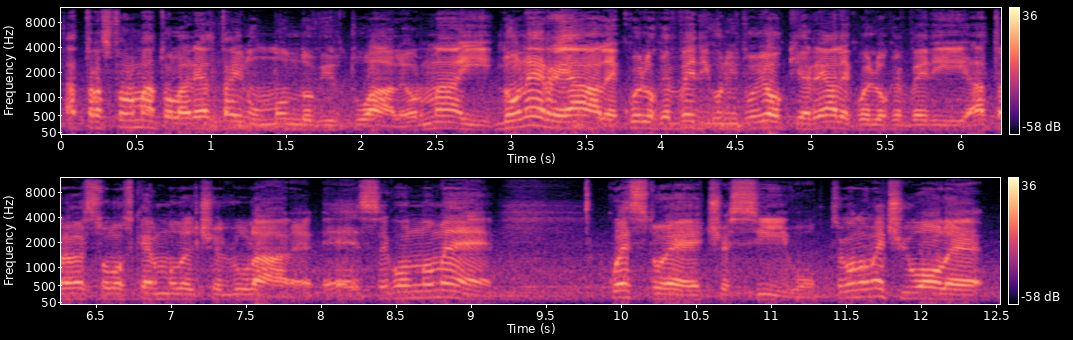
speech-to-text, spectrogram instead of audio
ha trasformato la realtà in un mondo virtuale. Ormai non è reale quello che vedi con i tuoi occhi, è reale quello che vedi attraverso lo schermo del cellulare, e secondo me questo è eccessivo. Secondo me ci vuole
